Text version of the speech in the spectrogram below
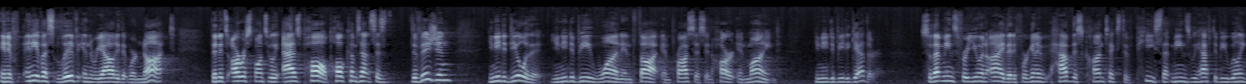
And if any of us live in the reality that we're not, then it's our responsibility as Paul. Paul comes out and says, division, you need to deal with it. You need to be one in thought and process, in heart and mind. You need to be together. So that means for you and I that if we're going to have this context of peace, that means we have to be willing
